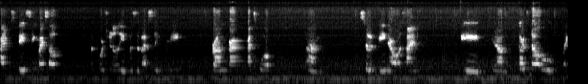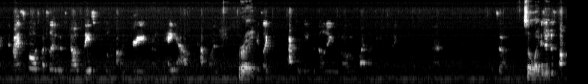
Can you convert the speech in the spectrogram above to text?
kind of spacing myself, unfortunately, was the best thing for me from grad school. Um, instead of being there all the time, be, you know, there's no, like, in my school especially, there's no place for people to come and create or, like, hang out and have lunch. Right. It's like, have to leave the building and go buy lunch or something. Um, so, like it's just all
